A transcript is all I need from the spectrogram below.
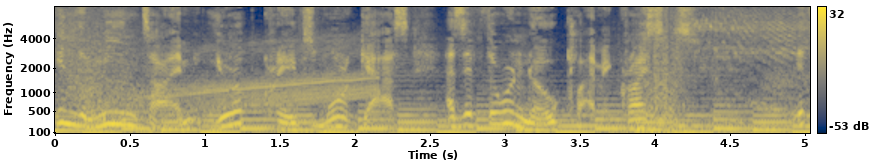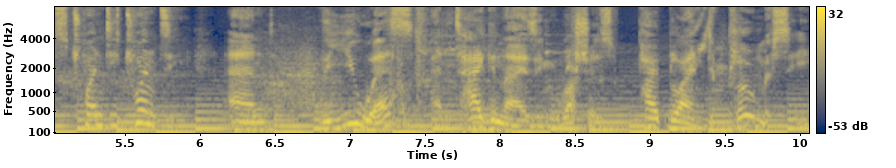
In the meantime, Europe craves more gas as if there were no climate crisis. It's 2020, and the US, antagonizing Russia's pipeline diplomacy,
